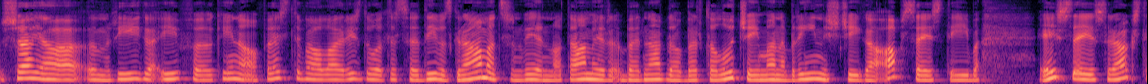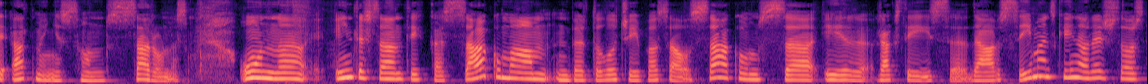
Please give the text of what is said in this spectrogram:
Šajā um, Rīga IFA kino festivālā ir izdotas uh, divas grāmatas, un viena no tām ir Bernardo Bertolucci, mana brīnišķīgā apsēstība, esejas, raksti, atmiņas un sarunas. Un uh, interesanti, ka sākumā Bertolucci pasaules sākums uh, ir rakstījis uh, Dāvis Sīmens, kino režisors,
